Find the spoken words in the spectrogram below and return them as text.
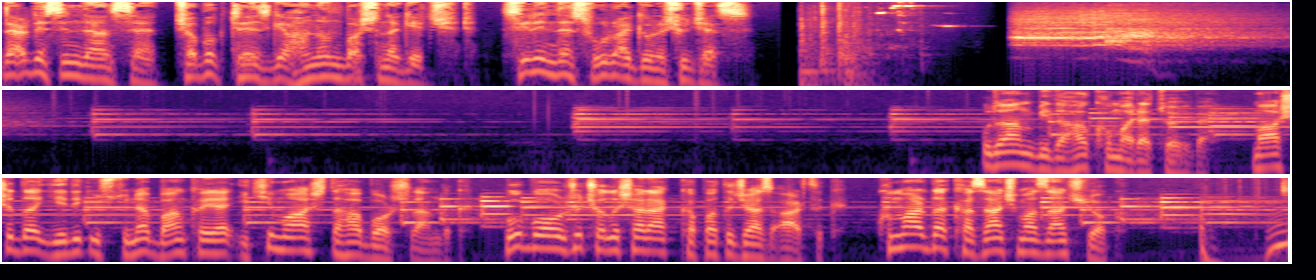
Neredesin lan sen? Çabuk tezgahının başına geç. Seninle sonra görüşeceğiz. Ulan bir daha kumara tövbe. Maaşı da yedik üstüne bankaya iki maaş daha borçlandık. Bu borcu çalışarak kapatacağız artık. Kumarda kazanç mazanç yok. Bu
